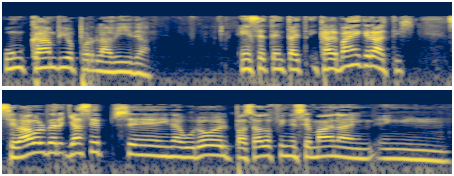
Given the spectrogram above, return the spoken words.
un cambio por la vida. En 70, que además es gratis. Se va a volver, ya se, se inauguró el pasado fin de semana en, en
